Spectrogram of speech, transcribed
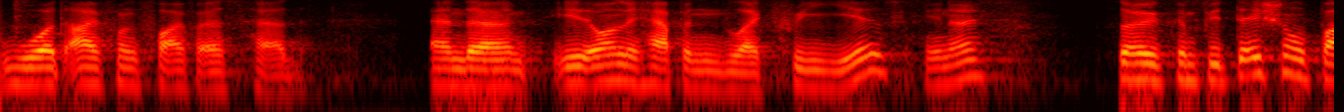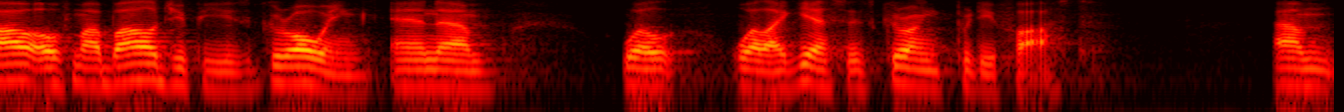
what iPhone 5s had. And um, it only happened like three years, you know? So computational power of mobile GPU is growing. And, um, well, well, I guess it's growing pretty fast. Um,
